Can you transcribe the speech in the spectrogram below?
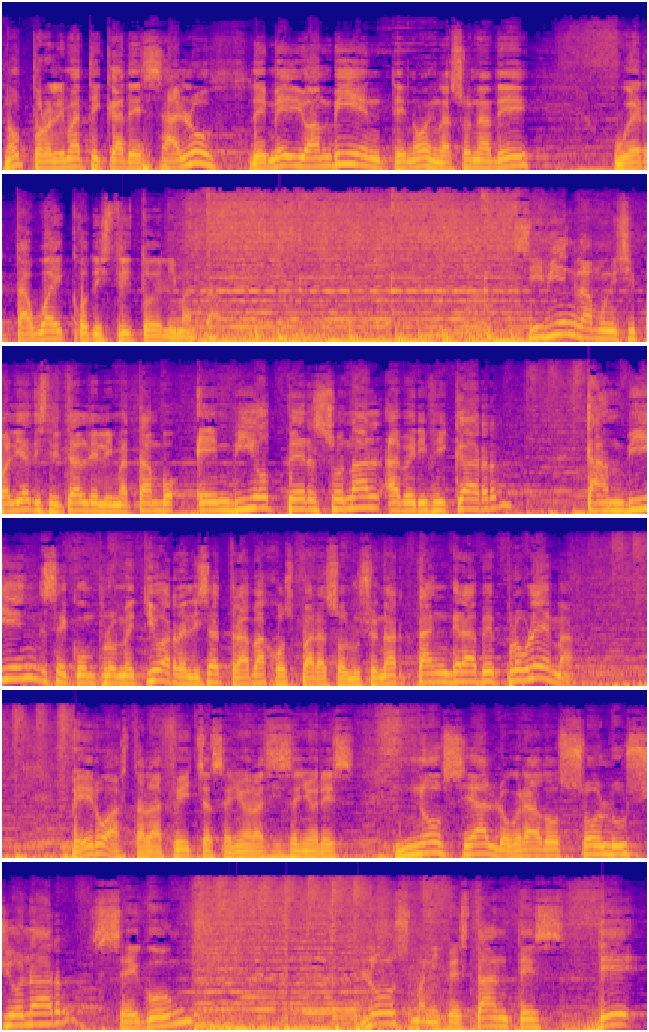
¿no? Problemática de salud, de medio ambiente, ¿no? En la zona de Huertahuayco, distrito de Limatambo. Si bien la Municipalidad Distrital de Limatambo envió personal a verificar, también se comprometió a realizar trabajos para solucionar tan grave problema. Pero hasta la fecha, señoras y señores, no se ha logrado solucionar según los manifestantes de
